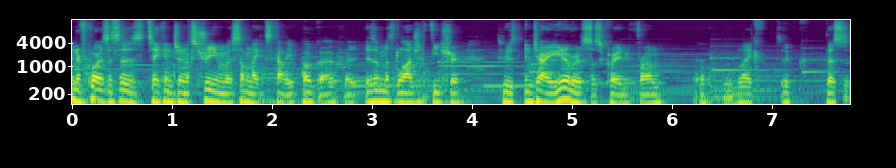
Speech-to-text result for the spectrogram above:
And of course, this is taken to an extreme with something like Tezcatlipoca, who is a mythological feature whose entire universe was created from, uh, like, the, this,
